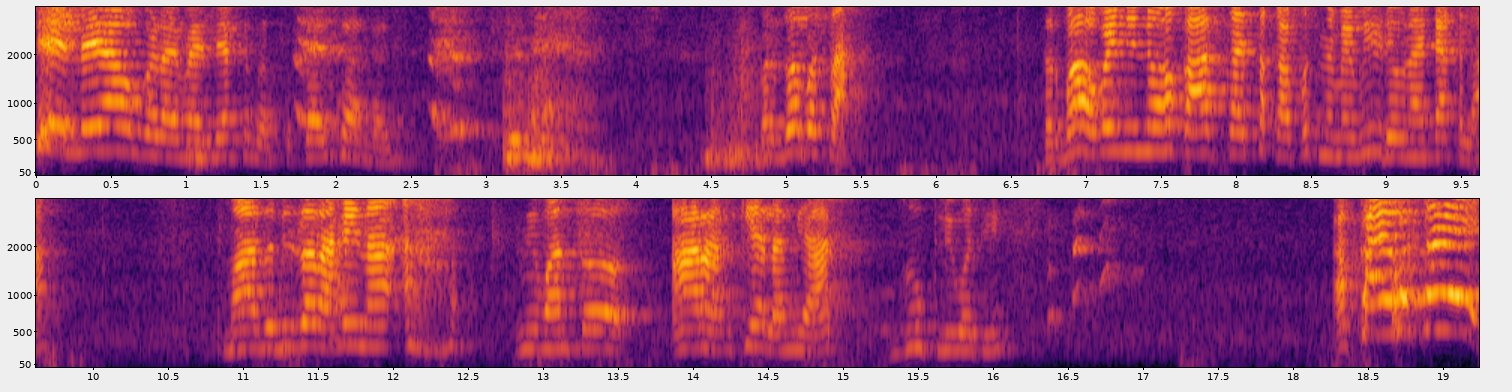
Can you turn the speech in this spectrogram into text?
लय लय अवघड आहे माझ्या लेकराचं. काय सांगायचं? बर ग बसा. तर भाऊ बहिणीनं हो का आज काय सकाळपासून मी व्हिडिओ नाही टाकला. माझं बी जरा आहे ना निवांत आराम केला मी आज झोपली होती. काय होतंय?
